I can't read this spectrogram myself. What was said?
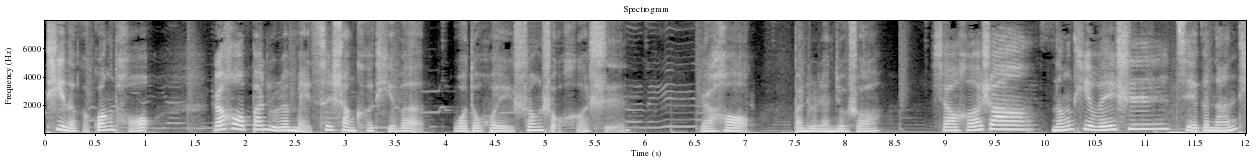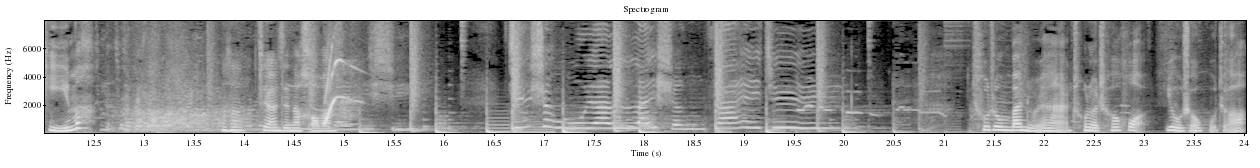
剃了个光头。然后班主任每次上课提问，我都会双手合十。然后班主任就说：“小和尚能替为师解个难题吗？” 这样真的好吗？初中班主任啊出了车祸，右手骨折。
